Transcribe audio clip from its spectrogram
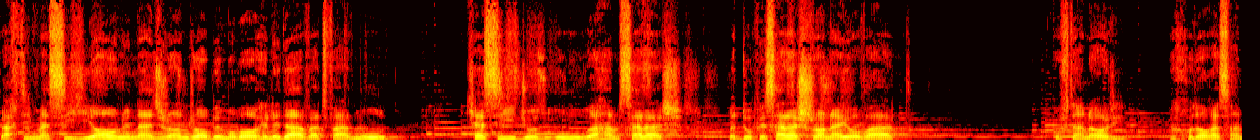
وقتی مسیحیان نجران را به مباهله دعوت فرمود کسی جز او و همسرش و دو پسرش را نیاورد؟ گفتند آری. به خدا قسم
